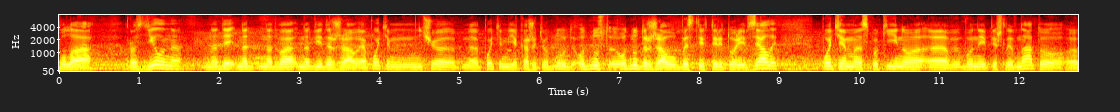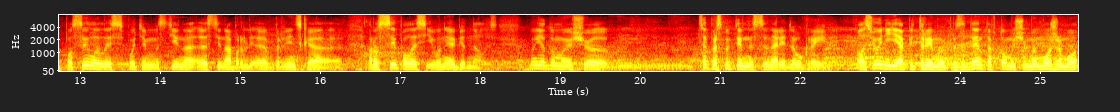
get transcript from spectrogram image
була розділена на, де- на, на, два, на дві держави, а потім нічого, е, потім, як кажуть, одну, одну, одну державу без тих територій взяли. Потім спокійно е, вони пішли в НАТО, е, посилились. Потім стіна, е, стіна Берлі- е, берлінська е, розсипалась і вони об'єднались. Ну я думаю, що це перспективний сценарій для України. Але сьогодні я підтримую президента в тому, що ми можемо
